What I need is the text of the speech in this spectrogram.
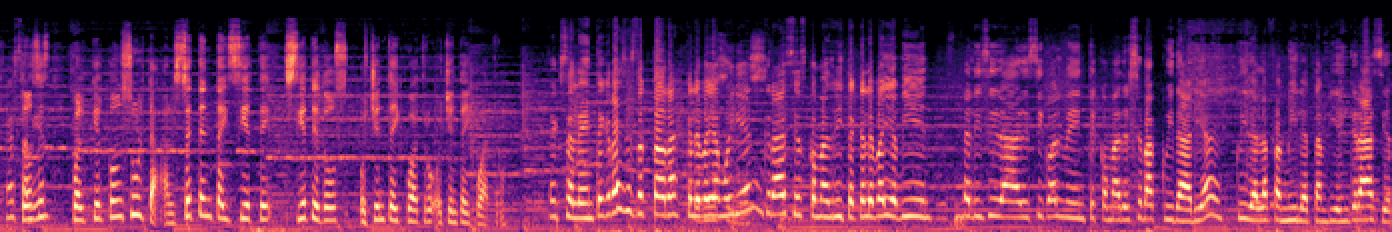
Está Entonces, bien. cualquier consulta al 77 72 84 84. Excelente, gracias doctora, que le vaya muy bien, Gracias. gracias comadrita, que le vaya bien, felicidades igualmente, comadre, se va a cuidar, ¿ya? Cuida a la familia también, gracias.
